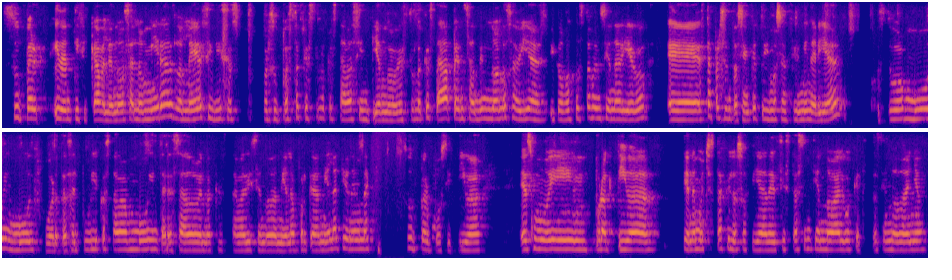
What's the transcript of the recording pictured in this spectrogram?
súper identificable, ¿no? O sea, lo miras, lo lees y dices, por supuesto que esto es lo que estaba sintiendo, esto es lo que estaba pensando y no lo sabía. Y como justo menciona Diego, eh, esta presentación que tuvimos en Filminería estuvo muy, muy fuerte. el público estaba muy interesado en lo que estaba diciendo Daniela, porque Daniela tiene una actitud súper positiva, es muy proactiva, tiene mucha esta filosofía de si estás sintiendo algo que te está haciendo daño,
